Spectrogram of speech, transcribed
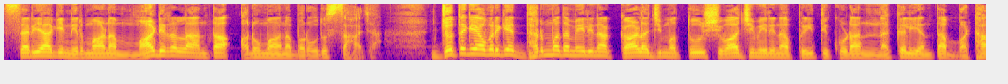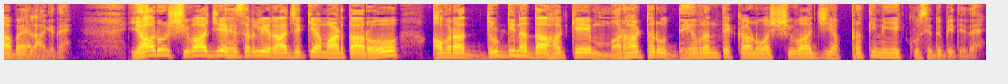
ಸರಿಯಾಗಿ ನಿರ್ಮಾಣ ಮಾಡಿರಲ್ಲ ಅಂತ ಅನುಮಾನ ಬರುವುದು ಸಹಜ. ಜೊತೆಗೆ ಅವರಿಗೆ ಧರ್ಮದ ಮೇಲಿನ ಕಾಳಜಿ ಮತ್ತು ಶಿವಾಜಿ ಮೇಲಿನ ಪ್ರೀತಿ ಕೂಡ ನಕಲಿ ಅಂತ ಬಠಾಬಯಲಾಗಿದೆ ಯಾರು ಶಿವಾಜಿಯ ಹೆಸರಲ್ಲಿ ರಾಜಕೀಯ ಮಾಡ್ತಾರೋ ಅವರ ದುಡ್ಡಿನ ದಾಹಕ್ಕೆ ಮರಾಠರು ದೇವರಂತೆ ಕಾಣುವ ಶಿವಾಜಿಯ ಪ್ರತಿಮೆಯೇ ಕುಸಿದು ಬಿದ್ದಿದೆ.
